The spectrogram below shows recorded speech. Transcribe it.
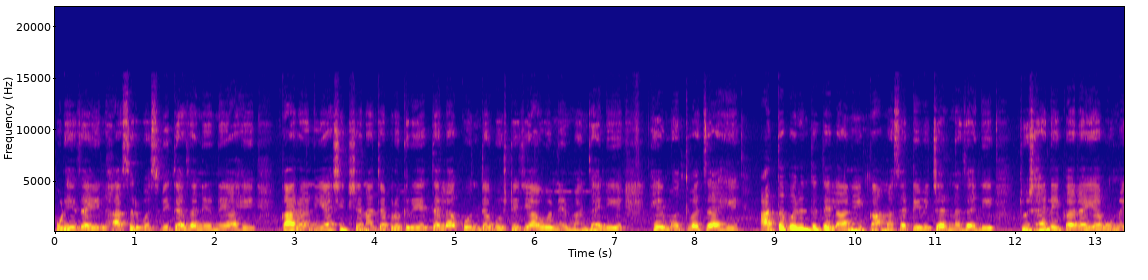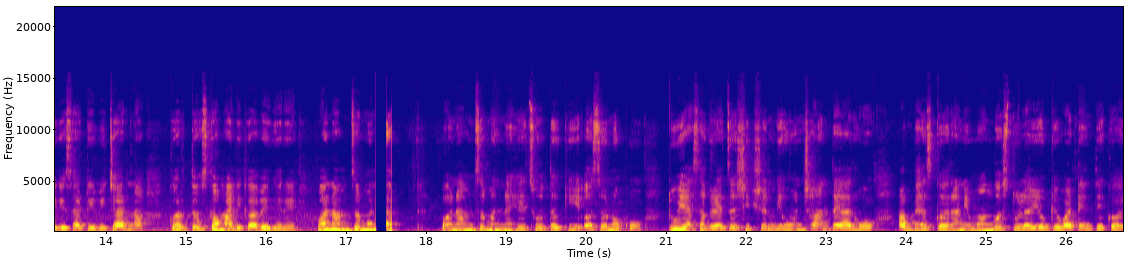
पुढे जाईल हा सर्वस्वी त्याचा निर्णय आहे. कारण या शिक्षणाच्या प्रक्रियेत त्याला कोणत्या गोष्टीची आवड निर्माण झाली आहे हे महत्त्वाचं आहे. आतापर्यंत त्याला अनेक कामासाठी विचारणा झाली. तुझ्या लेखाला या भूमिकेसाठी विचारणा करतोस का मालिका वगैरे? पण आमचं म्हण पण आमचं म्हणणं हेच होतं की असं नको. तू या सगळ्याचं शिक्षण घेऊन छान तयार हो. अभ्यास कर आणि मगच तुला योग्य वाटेन ते कर.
